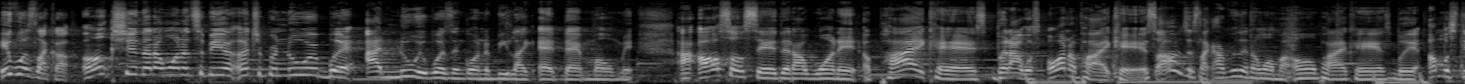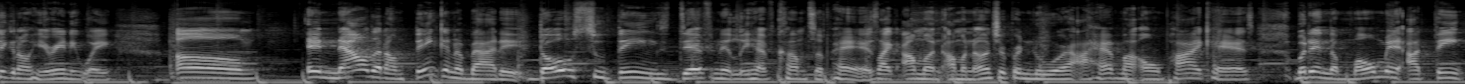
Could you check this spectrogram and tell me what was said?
it was like an unction that I wanted to be an entrepreneur, but I knew it wasn't going to be like at that moment. I also said that I wanted a podcast, but I was on a podcast. So I was just like, I really don't want my own podcast, but I'm gonna stick it on here anyway. Um, and now that I'm thinking about it, those two things definitely have come to pass. Like I'm an I'm an entrepreneur. I have my own podcast, but in the moment, I think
